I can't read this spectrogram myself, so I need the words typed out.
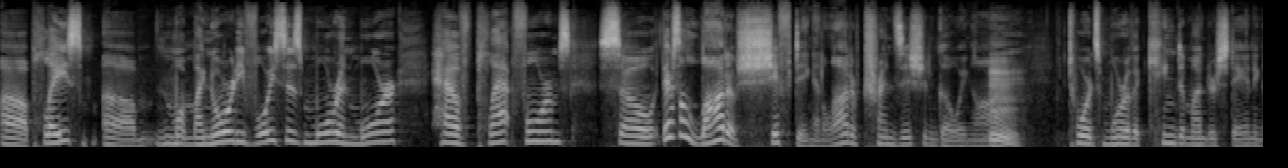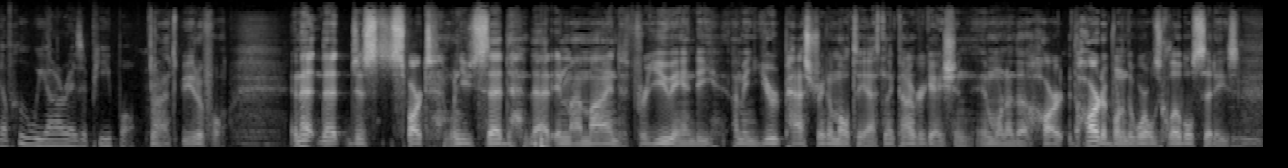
uh, place. Um, minority voices more and more have platforms. So there's a lot of shifting and a lot of transition going on mm. towards more of a kingdom understanding of who we are as a people. Oh, that's beautiful. And that, that just sparked when you said that in my mind for you, Andy. I mean, you're pastoring a multi ethnic congregation in one of the heart, the heart of one of the world's global cities. Mm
